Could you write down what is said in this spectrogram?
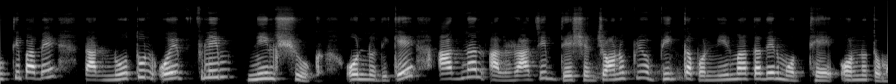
মুক্তি পাবে তার নতুন ওয়েব ফিল্ম নীল সুখ। অন্যদিকে আদনান আল রাজীব দেশের জনপ্রিয় বিজ্ঞাপন নির্মাতাদের মধ্যে অন্যতম।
